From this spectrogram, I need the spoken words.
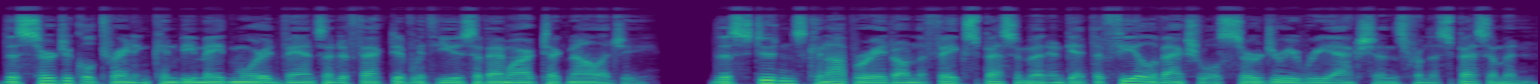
the surgical training can be made more advanced and effective with use of MR technology. The students can operate on the fake specimen and get the feel of actual surgery reactions from the specimen.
